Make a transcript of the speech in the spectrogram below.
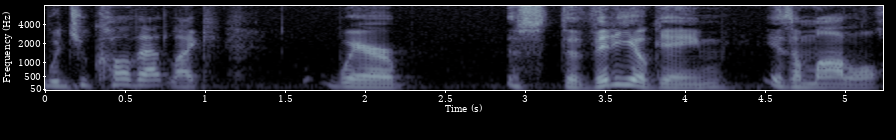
would you call that like where this, the video game is a model,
